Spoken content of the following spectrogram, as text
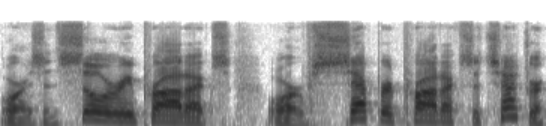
or as ancillary products or separate products, etc.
